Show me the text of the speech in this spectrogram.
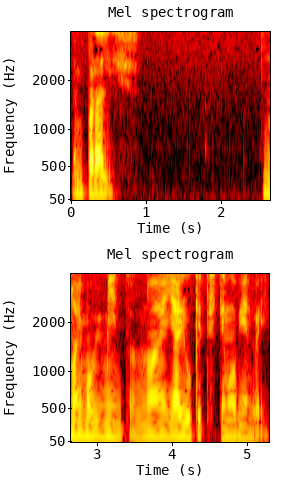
en parálisis. No hay movimiento, no hay algo que te esté moviendo ahí.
